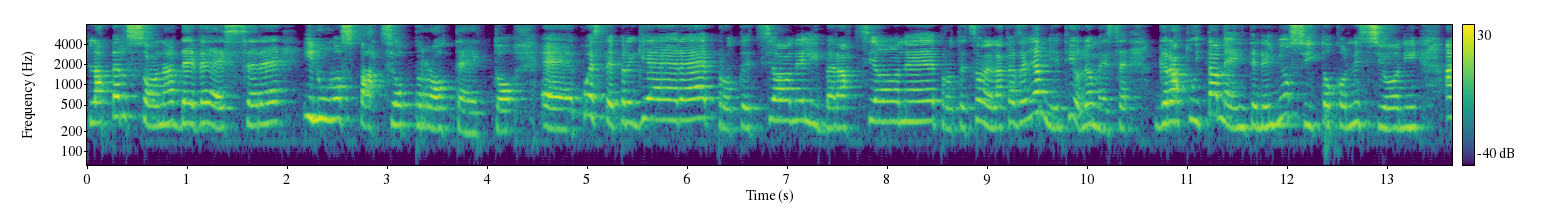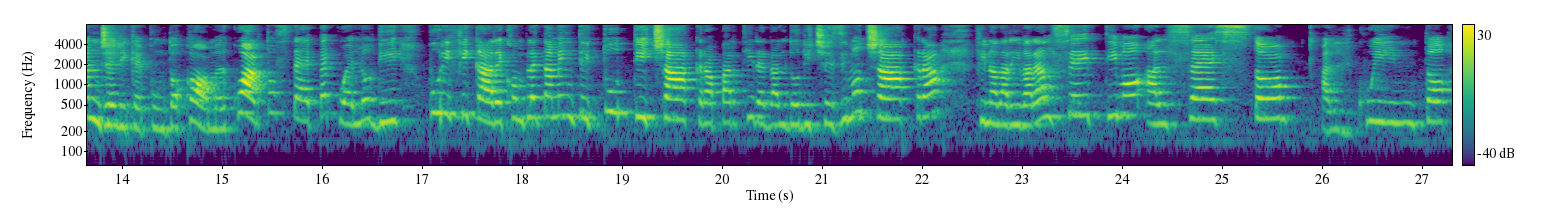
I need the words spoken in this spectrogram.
la persona persona deve essere in uno spazio protetto. Eh, queste preghiere, protezione, liberazione, protezione della casa e degli ambienti, io le ho messe gratuitamente nel mio sito connessioniangeliche.com. Il quarto step è quello di purificare completamente tutti i chakra a partire dal dodicesimo chakra fino ad arrivare al settimo, al sesto, al quinto,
